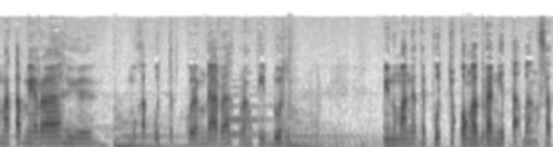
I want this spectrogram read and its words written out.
mata merah gitu. muka pucet kurang darah kurang tidur. Minumannya teh pucuk kok nggak granita bangsat.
